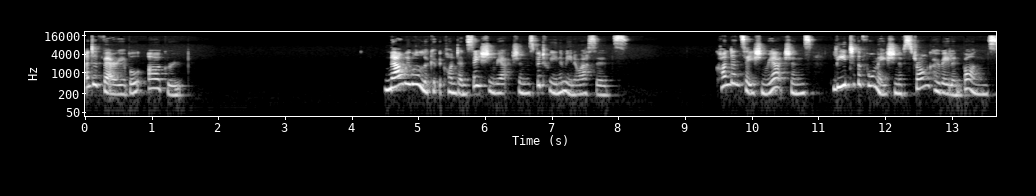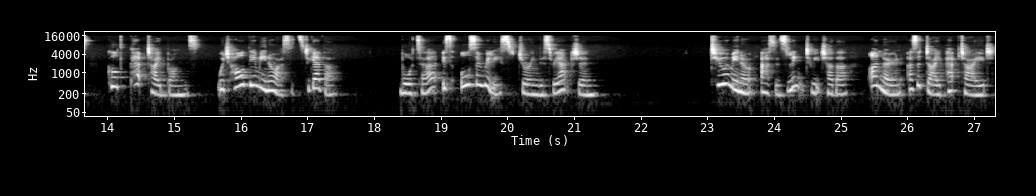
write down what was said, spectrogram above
and a variable R group. Now we will look at the condensation reactions between amino acids. Condensation reactions lead to the formation of strong covalent bonds called peptide bonds, which hold the amino acids together. Water is also released during this reaction. Two amino acids linked to each other are known as a dipeptide.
